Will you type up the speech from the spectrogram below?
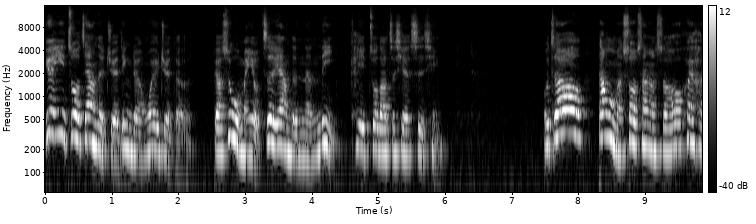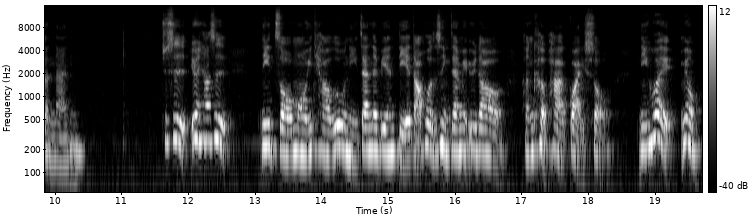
愿意做这样的决定的人，我也觉得表示我们有这样的能力可以做到这些事情。我知道，当我们受伤的时候会很难，就是因为像是你走某一条路，你在那边跌倒，或者是你在那边遇到很可怕的怪兽，你会没有。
